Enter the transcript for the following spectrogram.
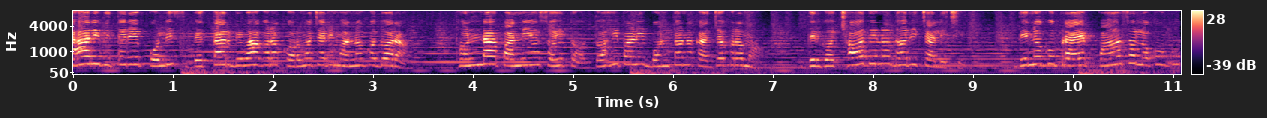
ଏହାରି ଭିତରେ ପୋଲିସ ବେତାର ବିଭାଗର କର୍ମଚାରୀମାନଙ୍କ ଦ୍ୱାରା ଥଣ୍ଡା ପାନୀୟ ସହିତ ଦହି ପାଣି ବଣ୍ଟନ କାର୍ଯ୍ୟକ୍ରମ ଦୀର୍ଘ ଛଅ ଦିନ ଧରି ଚାଲିଛି। ଦିନକୁ ପ୍ରାୟ ପାଞ୍ଚଶହ ଲୋକଙ୍କୁ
